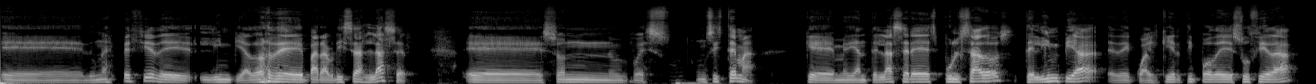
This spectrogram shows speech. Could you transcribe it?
eh, de una especie de limpiador de parabrisas láser. Eh, son, pues, un sistema que mediante láseres pulsados te limpia de cualquier tipo de suciedad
